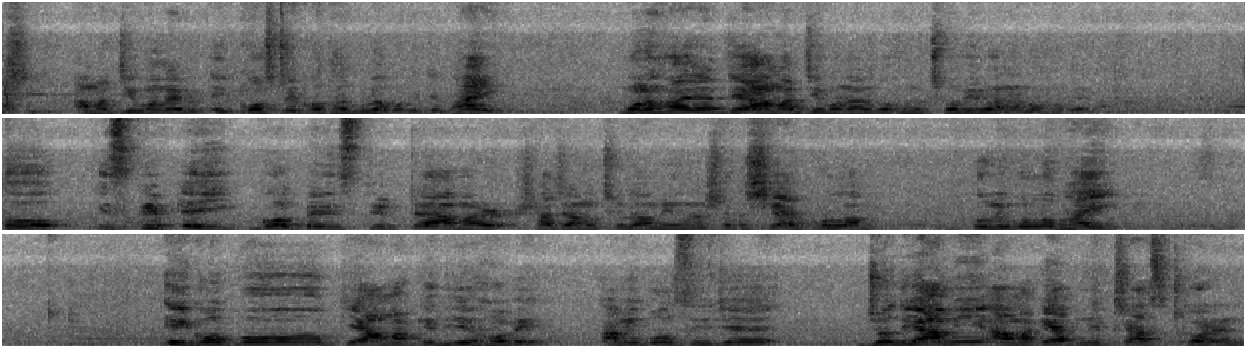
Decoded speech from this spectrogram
আসি। আমার জীবনের এই কষ্টের কথাগুলো বলি যে, ভাই, মনে হয় যে আমার জীবনে আর কখনো ছবি বানানো হবে না। তো স্ক্রিপ্ট এই গল্পের স্ক্রিপ্টটা আমার সাজানো ছিল, আমি ওনার সাথে শেয়ার করলাম। তো উনি বলল, ভাই এই গল্প কি আমাকে দিয়ে হবে? আমি বলছি যে, যদি আমি, আমাকে আপনি ট্রাস্ট করেন,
